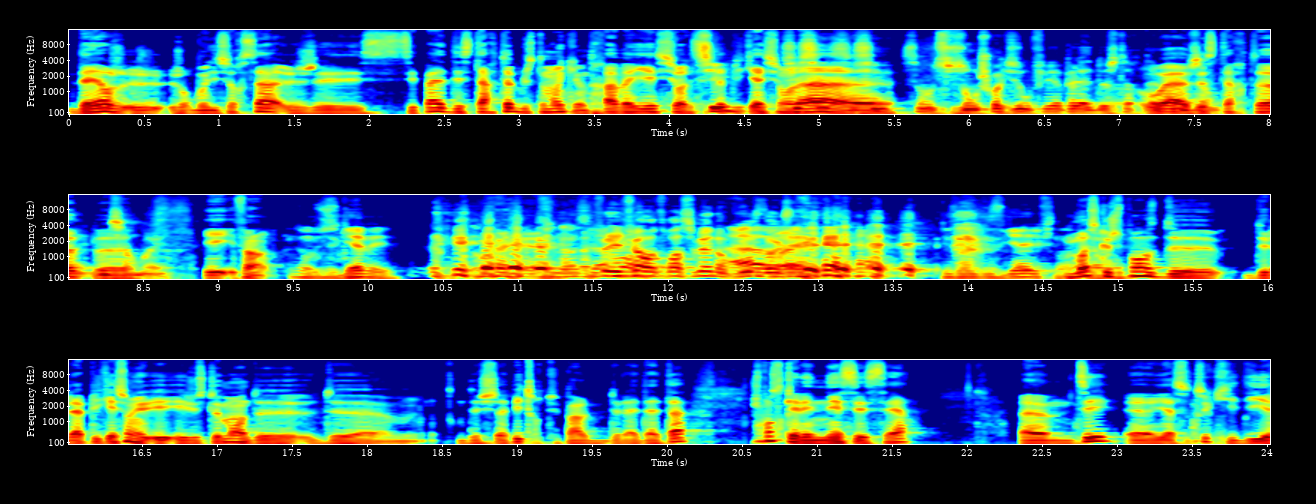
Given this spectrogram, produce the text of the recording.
D'ailleurs, je, je, je rebondis sur ça. j'ai- C'est pas des startups justement qui ont travaillé sur Si, cette application-là. si, si, si, euh, si. Ce sont- ce sont- je crois qu'ils ont fait appel à deux startups. Ouais, deux startups. Euh. Et enfin, Ils ont dû se gaver. Il fallait le faire en trois semaines en plus. Donc ouais. Ils ont. Moi, ce que je pense de de l'application et, et justement de de euh, de ce chapitre où tu parles de la data, je pense qu'elle est nécessaire euh, tu sais, il y a ce truc qui dit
